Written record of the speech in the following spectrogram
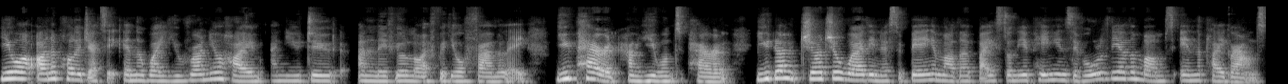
you are unapologetic in the way you run your home and you do and live your life with your family. You parent how you want to parent. You don't judge your worthiness of being a mother based on the opinions of all of the other mums in the playgrounds,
